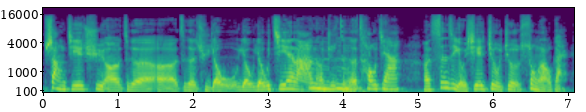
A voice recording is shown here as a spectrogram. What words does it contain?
上街去哦、呃，这个呃，这个去游游游街啦，然后就是整个抄家啊，甚至有些就就送劳改，对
